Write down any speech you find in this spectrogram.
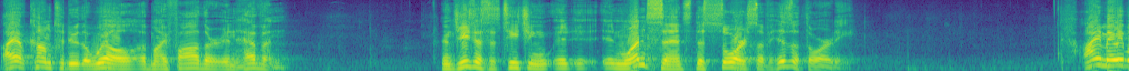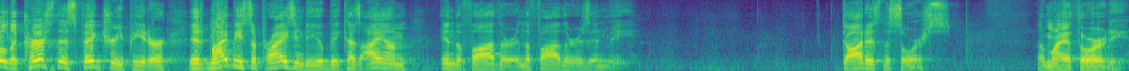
I have come to do the will of my Father in heaven. And Jesus is teaching, in one sense, the source of his authority. I'm able to curse this fig tree, Peter. It might be surprising to you because I am in the Father and the Father is in me. God is the source of my authority.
